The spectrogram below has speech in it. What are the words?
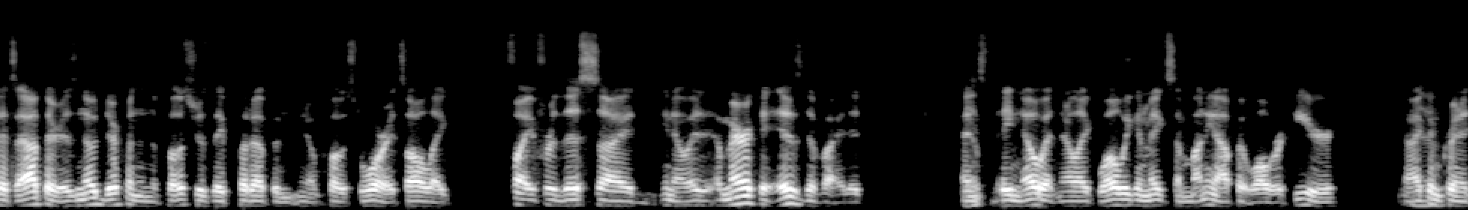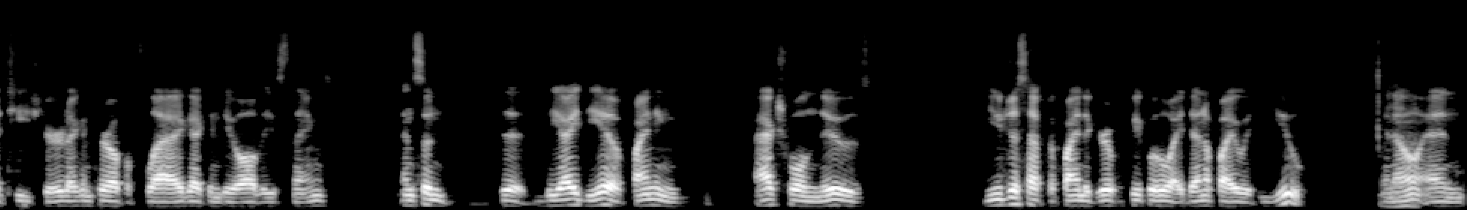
that's out there is no different than the posters they put up in you know post war. It's all like fight for this side. You know, America is divided, and yep. they know it, and they're like, well, we can make some money off it while we're here. You know, I can print a T-shirt, I can throw up a flag, I can do all these things, and so the the idea of finding actual news you just have to find a group of people who identify with you you know and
